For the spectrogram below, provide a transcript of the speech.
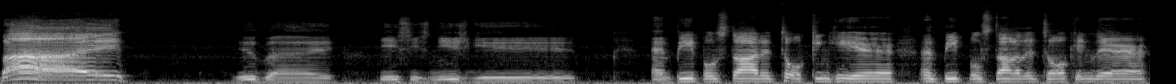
Bye. Goodbye. This is nicht good. And people started talking here, and people started talking there,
